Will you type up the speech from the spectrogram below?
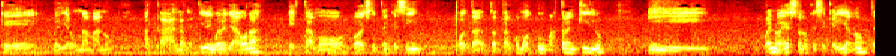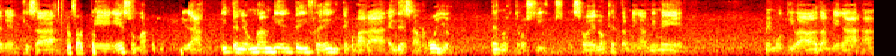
que me dieron una mano acá en Argentina. Y bueno, ya ahora estamos, puedo decirte que sí, puedo estar como tú, más tranquilo. Y bueno, eso es lo que se quería, ¿no? Tener quizás eh, eso, más tranquilidad y tener un ambiente diferente para el desarrollo de nuestros hijos. Eso es lo que también a mí me, me motivaba también a,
